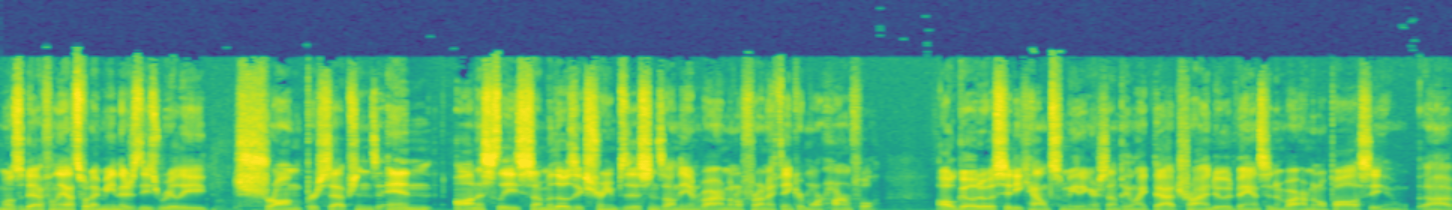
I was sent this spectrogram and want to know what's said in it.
Most definitely. That's what I mean. There's these really strong perceptions. And honestly, some of those extreme positions on the environmental front, I think, are more harmful. I'll go to a city council meeting or something like that trying to advance an environmental policy. Uh,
